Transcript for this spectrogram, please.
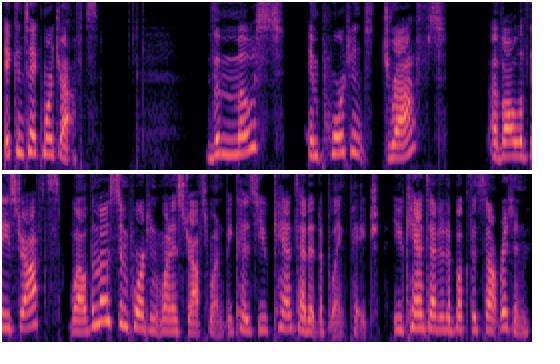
it can take more drafts. The most important draft of all of these drafts, well, the most important one is draft one because you can't edit a blank page. You can't edit a book that's not written.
